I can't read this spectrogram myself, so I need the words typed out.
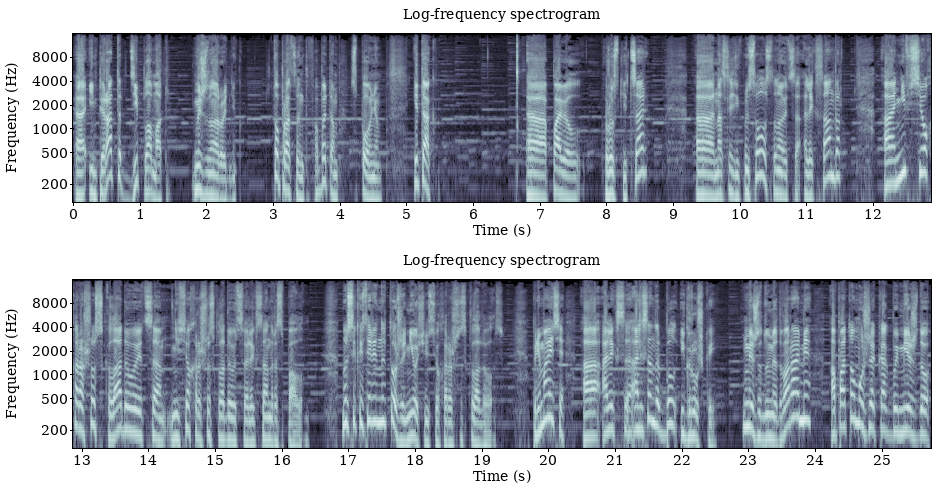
э, император-дипломат, международник. Сто процентов об этом вспомним. Итак, э, Павел русский царь, э, наследник престола становится Александр. А не все хорошо складывается, не все хорошо складывается у Александра с Павлом. Но с Екатериной тоже не очень все хорошо складывалось. Понимаете, а Алекс... Александр был игрушкой между двумя дворами, а потом уже как бы между,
